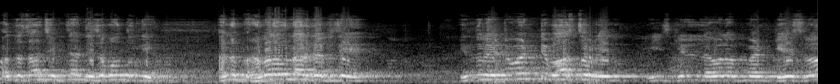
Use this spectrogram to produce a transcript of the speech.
కొంతసార్లు చెప్తే అది నిజమవుతుంది అన్న భ్రమలో ఉన్నారు తప్పితే ఇందులో ఎటువంటి వాస్తవం లేదు. ఈ స్కిల్ డెవలప్మెంట్ కేసులో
